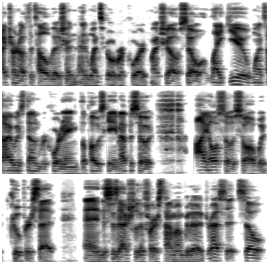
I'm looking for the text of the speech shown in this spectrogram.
I turned off the television and went to go record my show. So, like you, once I was done recording the post game episode, I also saw what Cooper said, and this is actually the first time I'm going to address it. So.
